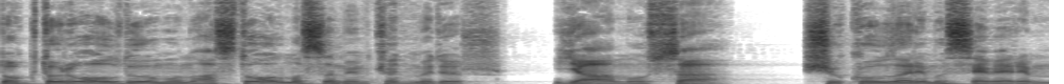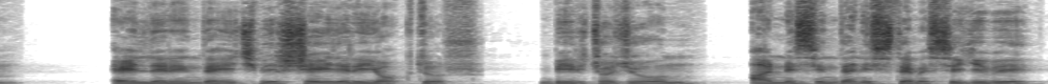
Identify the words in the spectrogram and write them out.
Doktoru olduğumun hasta olması mümkün müdür? Ya Musa, şu kullarımı severim. Ellerinde hiçbir şeyleri yoktur. Bir çocuğun annesinden istemesi gibi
